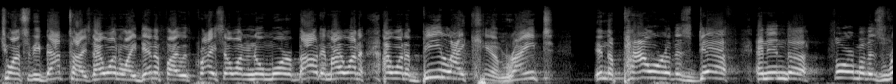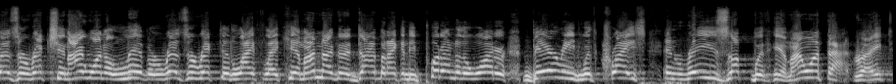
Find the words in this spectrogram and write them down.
she wants to be baptized. I want to identify with Christ. I want to know more about him. I want to, I want to be like him, right? In the power of his death and in the form of his resurrection. I want to live a resurrected life like him. I'm not going to die, but I can be put under the water, buried with Christ, and raised up with him. I want that, right?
